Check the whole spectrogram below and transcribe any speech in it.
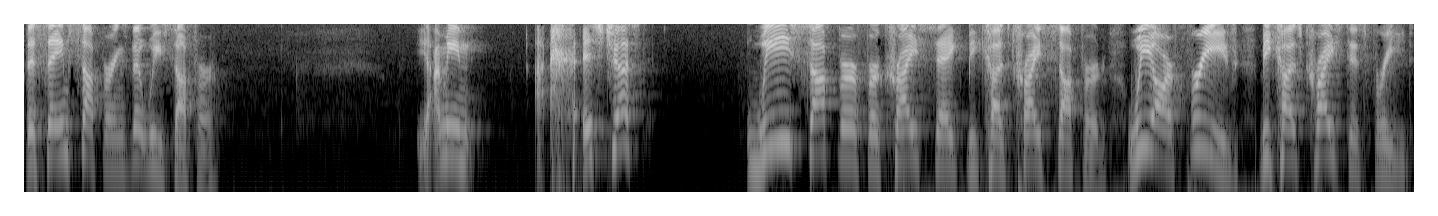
the same sufferings that we suffer. Yeah, I mean, it's just we suffer for Christ's sake because Christ suffered. We are freed because Christ is freed.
